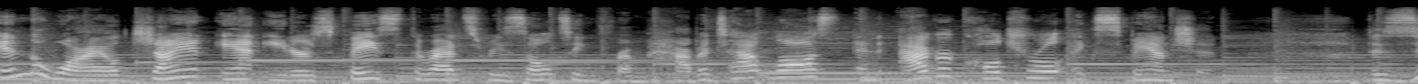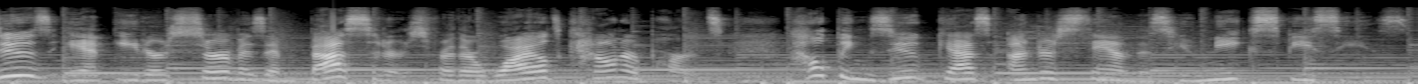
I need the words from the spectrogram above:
In the wild, giant anteaters face threats resulting from habitat loss and agricultural expansion. The zoo's anteaters serve as ambassadors for their wild counterparts, helping zoo guests understand this unique species.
